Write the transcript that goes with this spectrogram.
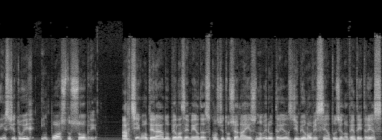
instituir impostos sobre Artigo alterado pelas emendas constitucionais número 3 de 1993,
